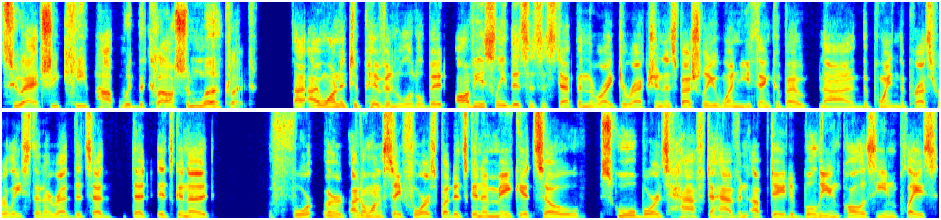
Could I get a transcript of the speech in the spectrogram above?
to actually keep up with the classroom workload. I wanted to pivot a little bit. Obviously, this is a step in the right direction, especially when you think about uh, the point in the press release that I read that said that it's going to for or I don't want to say force, but it's going to make it so school boards have to have an updated bullying policy in place.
